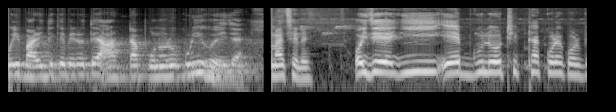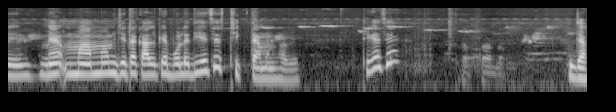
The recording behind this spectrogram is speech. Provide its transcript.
ওই বাড়ি থেকে বেরোতে আটটা পনেরো কুড়ি হয়ে যায়। না ছেলে। ওই যে ই এপগুলো ঠিকঠাক করে করবে। মাম মাম্মাম যেটা কালকে বলে দিয়েছে, ঠিক তেমন হবে। ঠিক আছে? যা।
